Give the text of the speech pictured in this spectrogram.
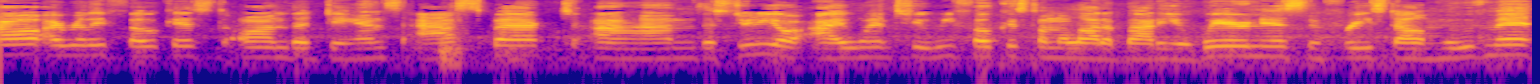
out, I really focused on the dance aspect. Um, the studio I went to, we focused on a lot of body awareness and freestyle movement.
